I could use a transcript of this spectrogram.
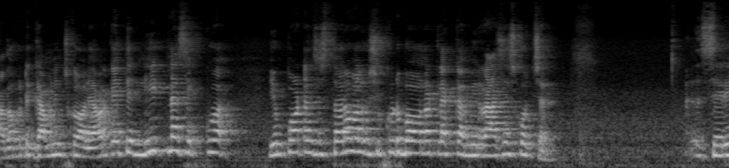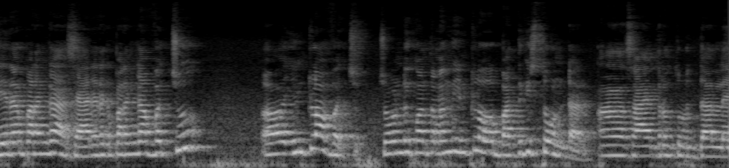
అదొకటి గమనించుకోవాలి. ఎవరికైతే నీట్నెస్ ఎక్కువ ఇంపార్టెన్స్ ఇస్తారో వాళ్ళకి శుక్రుడు బాగున్నట్లు లెక్క మీరు రాసేసుకొచ్చారు. శరీరం పరంగా శారీరక పరంగా అవ్వచ్చు ఇంట్లో అవ్వచ్చు. చూడండి కొంతమంది ఇంట్లో బతికిస్తూ ఉంటారు. సాయంత్రం తుడుద్దాంలే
